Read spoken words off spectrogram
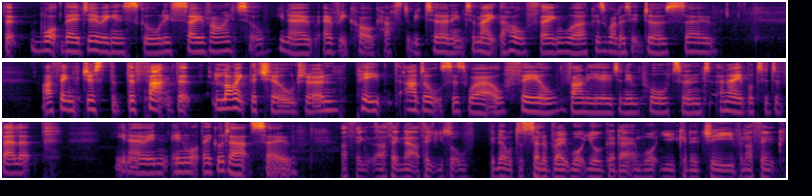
that what they're doing in school is so vital. You know, every cog has to be turning to make the whole thing work as well as it does. So I think just the, the fact that, like the children, pe- adults as well feel valued and important and able to develop, you know, in, in what they're good at. So I think I think that I think you sort of been able to celebrate what you're good at and what you can achieve, and I think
